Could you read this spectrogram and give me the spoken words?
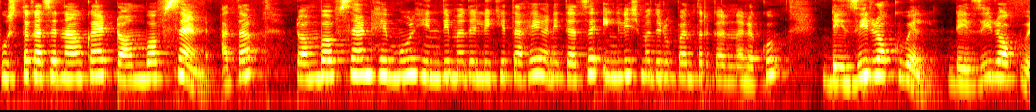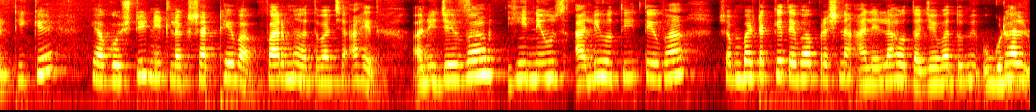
पुस्तकाचं नाव काय? टॉम्ब ऑफ सँड आता टॉम्ब ऑफ सँड हे मूळ हिंदीमध्ये लिखित आहे आणि त्याचं इंग्लिशमध्ये रूपांतर करणारं कोण डेझी रॉकवेल डेझी रॉकवेल ठीक आहे? ह्या गोष्टी नीट लक्षात ठेवा फार महत्त्वाच्या आहेत. आणि जेव्हा ही न्यूज आली होती तेव्हा शंभर टक्के तेव्हा प्रश्न आलेला होता. जेव्हा तुम्ही उघडाल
